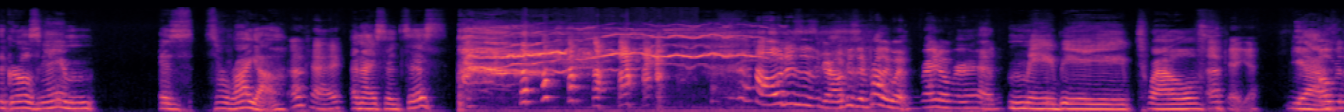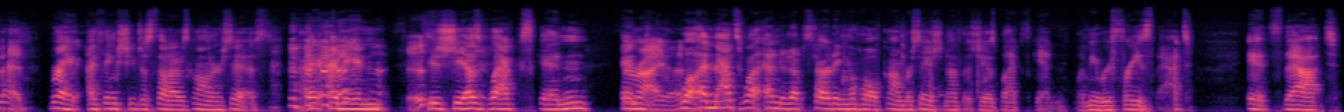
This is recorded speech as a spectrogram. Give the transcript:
the girl's name is Soraya, Okay. and I said, "Sis, How old is this girl? Because it probably went right over her head. maybe twelve. Okay, yeah. yeah, Over the head. right. I think she just thought I was calling her sis. I, I mean, Sis. she has black skin." And, Soraya. well, and that's what ended up starting the whole conversation. Not that she has black skin. Let me rephrase that. It's that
